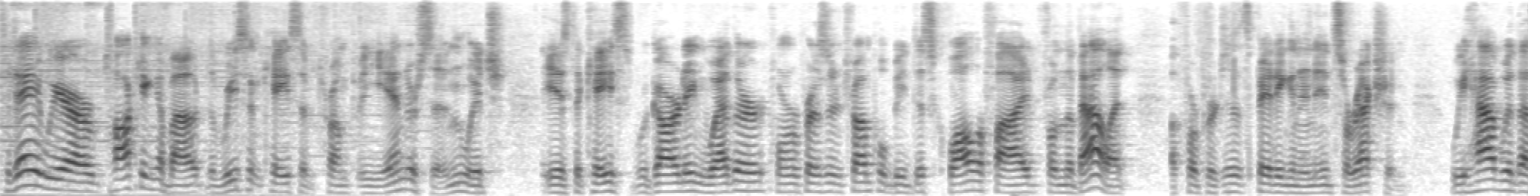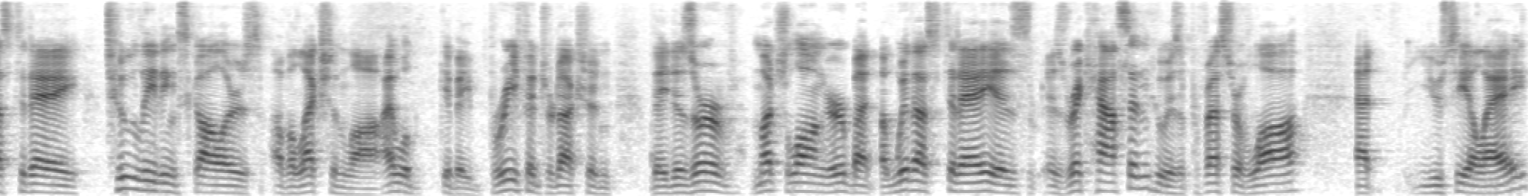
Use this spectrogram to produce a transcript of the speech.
Today we are talking about the recent case of Trump v. Anderson, which is the case regarding whether former President Trump will be disqualified from the ballot for participating in an insurrection. We have with us today two leading scholars of election law. I will give a brief introduction. They deserve much longer, but with us today is, is Rick Hasen, who is a professor of law at UCLA.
